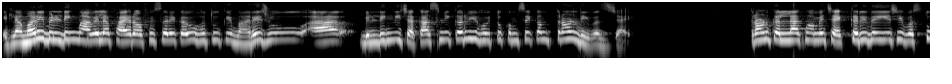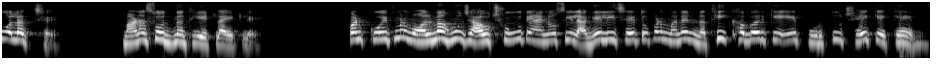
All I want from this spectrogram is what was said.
એટલે અમારી બિલ્ડિંગમાં આવેલા ફાયર ઓફિસરે કહ્યું હતું કે મારે જો આ બિલ્ડિંગની ચકાસણી કરવી હોય તો કમસે કમ ત્રણ દિવસ જાય. ત્રણ કલાકમાં અમે ચેક કરી દઈએ છીએ, વસ્તુ અલગ છે. માણસો જ નથી એટલા એટલે. પણ કોઈ પણ મોલમાં હું જાઉં છું, ત્યાં એનઓસી લાગેલી છે, તો પણ મને નથી ખબર કે એ પૂરતું છે કે કેમ.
